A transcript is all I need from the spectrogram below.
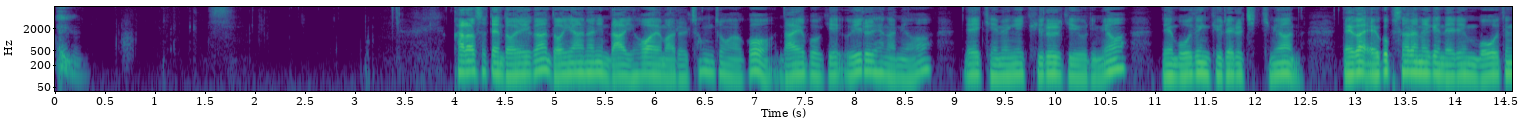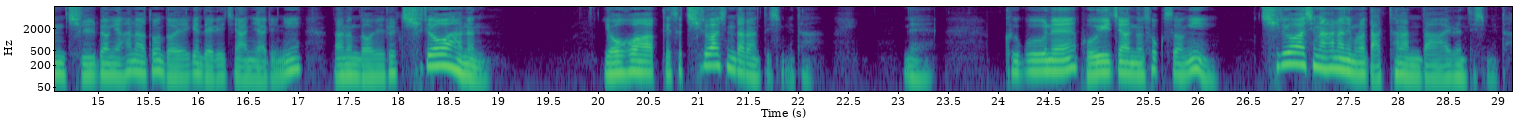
가라사대 너희가 너희 하나님 나 여호와의 말을 청종하고 나의 보기에 의를 행하며 내 계명에 귀를 기울이며 내 모든 규례를 지키면 내가 애굽 사람에게 내린 모든 질병의 하나도 너에게 내리지 아니하리니 나는 너희를 치료하는 여호와께서 치료하신다라는 뜻입니다. 네. 그분의 보이지 않는 속성이 치료하시는 하나님으로 나타난다 이런 뜻입니다.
